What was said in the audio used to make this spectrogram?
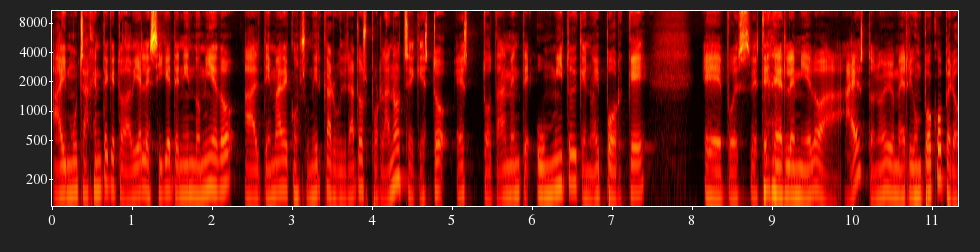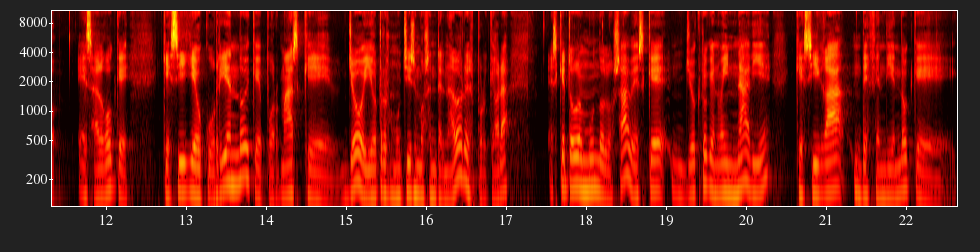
hay mucha gente que todavía le sigue teniendo miedo al tema de consumir carbohidratos por la noche, que esto es totalmente un mito y que no hay por qué eh, pues tenerle miedo a, esto, ¿no? Yo me río un poco, pero es algo que, que sigue ocurriendo y que por más que yo y otros muchísimos entrenadores, porque ahora es que todo el mundo lo sabe, es que yo creo que no hay nadie que siga defendiendo que,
